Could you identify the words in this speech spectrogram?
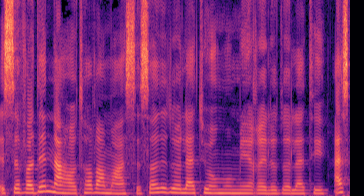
استفاده نهادها و مؤسسات دولتی و عمومی غیر دولتی از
